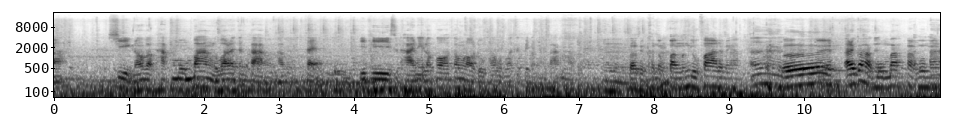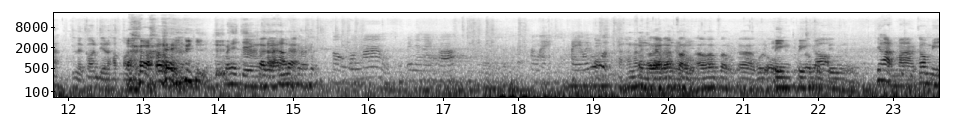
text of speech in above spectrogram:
อฉีกเนาะแบบหักมุมบ้างหรือว่าอะไรต่างๆครับ แต่ EP สุดท้ายนี้เราก็ต้องรอดูครับผมว่าจะเป็นยังไงบ้างครับ เราถึงขนมปังน้องยูฟ่าได้ไหมครับ เออเอออันนั้นก็หักมุมป่ะ ฝากมุมมา อะเหลือก้อนเดียวแล้วครับตอนนี้ ไม่จริงคทางรันั้นบน่ะ สองคนมั่งเป็นยังไงคะ ทางไหน ใครยังไม่พูดทางนั้นอะไรนะฝั่งเอาครับฝั่งอ่าคุณโอปิงปิงก็ปิง ที่ผ่านมาก็มี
